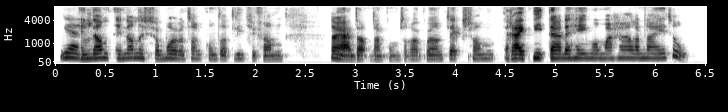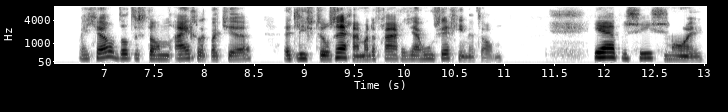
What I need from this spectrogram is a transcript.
Ja. En dan, en dan is het zo mooi, want dan komt dat liedje van, nou ja, dan, dan komt er ook wel een tekst van, rijd niet naar de hemel, maar haal hem naar je toe. Weet je wel, dat is dan eigenlijk wat je het liefst wil zeggen. Maar de vraag is, ja, hoe zeg je het dan? ja, precies. Mooi.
